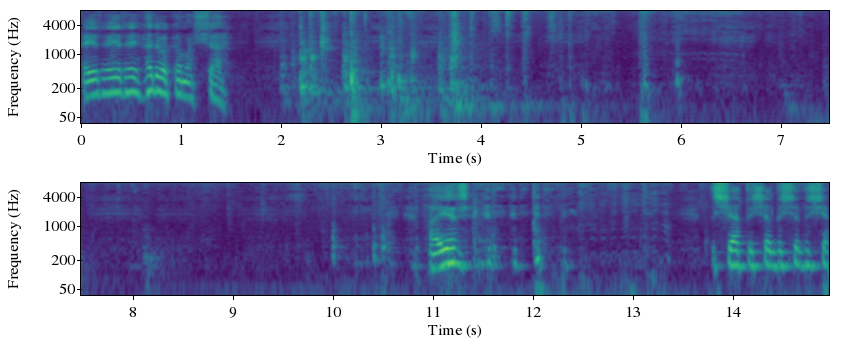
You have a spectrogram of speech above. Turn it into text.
Hayır hayır hayır hadi bakalım aşağı. Hayır. dışa dışa dışa dışa.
